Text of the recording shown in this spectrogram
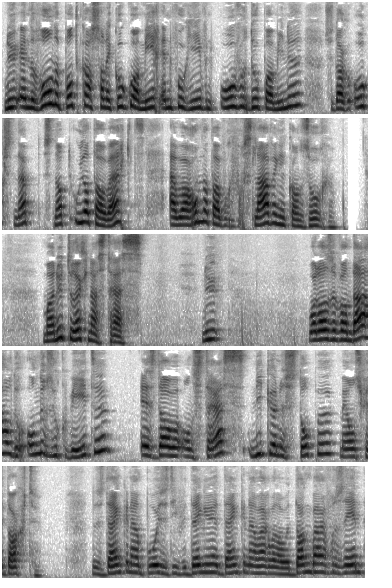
Nu, in de volgende podcast zal ik ook wat meer info geven over dopamine, zodat je ook snapt, snapt hoe dat, dat werkt en waarom dat, dat voor verslavingen kan zorgen. Maar nu terug naar stress. Nu, wat we vandaag al door onderzoek weten, is dat we ons stress niet kunnen stoppen met ons gedachten. Dus denken aan positieve dingen, denken aan waar we dankbaar voor zijn,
